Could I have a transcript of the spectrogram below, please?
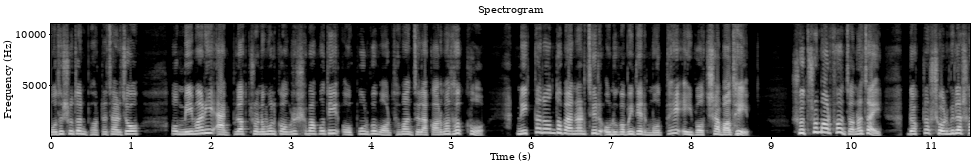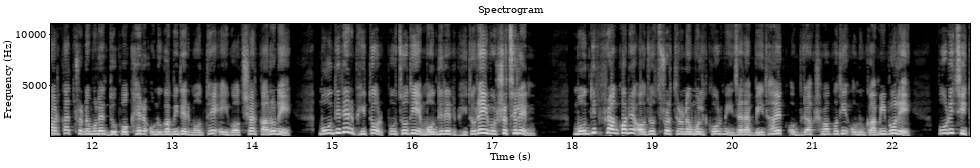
মধুসূদন ভট্টাচার্য ও মেমারি এক ব্লক তৃণমূল কংগ্রেস সভাপতি ও পূর্ব বর্ধমান জেলা কর্মাধ্যক্ষ নিত্যানন্দ ব্যানার্জির অনুগামীদের মধ্যে এই বৎসা বাঁধে। সূত্র মারফত জানা যায়, ডক্টর শর্মিলা সরকার তৃণমূলের দুপক্ষের অনুগামীদের মধ্যে এই বৎসার কারণে মন্দিরের ভিতর পুজো দিয়ে মন্দিরের ভিতরেই বসেছিলেন। মন্দির প্রাঙ্গণে অজস্র তৃণমূল কর্মী যারা বিধায়ক ও ব্লক সভাপতি অনুগামী বলে পরিচিত,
